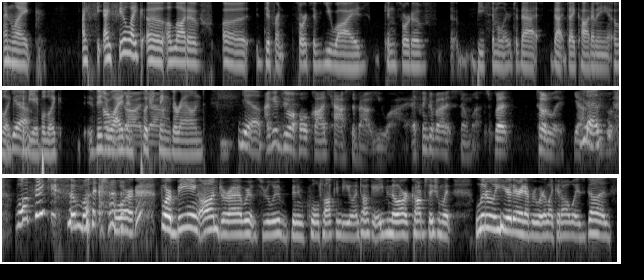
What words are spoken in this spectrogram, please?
and like i, fe- I feel like a, a lot of uh different sorts of uis can sort of uh, be similar to that that dichotomy of like Yeah. to be able to like visualize Oh God, and push yeah. things around Yeah. I could do a whole podcast about UI. I think about it so much, but totally, yeah. Yes. Well, thank you so much for for being on Dura. It's really been cool talking to you and talking, even though our conversation went literally here, there, and everywhere, like it always does.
